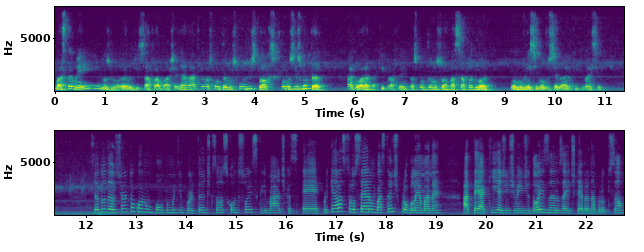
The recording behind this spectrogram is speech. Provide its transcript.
Mas também nos anos de safra baixa de arábica nós contamos com os estoques que foram se esgotando. Agora, daqui para frente, nós contamos só com a safra do ano. Vamos ver esse novo cenário, o que, que vai ser. Seu Duda, o senhor tocou num ponto muito importante que são as condições climáticas, é, porque elas trouxeram bastante problema, né? Até aqui, a gente vem de dois anos aí de quebra na produção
